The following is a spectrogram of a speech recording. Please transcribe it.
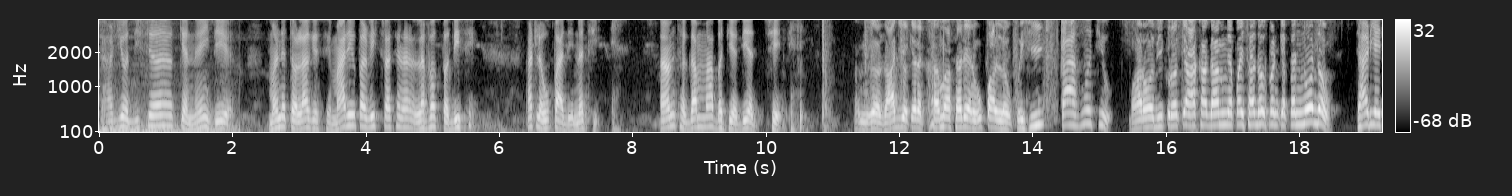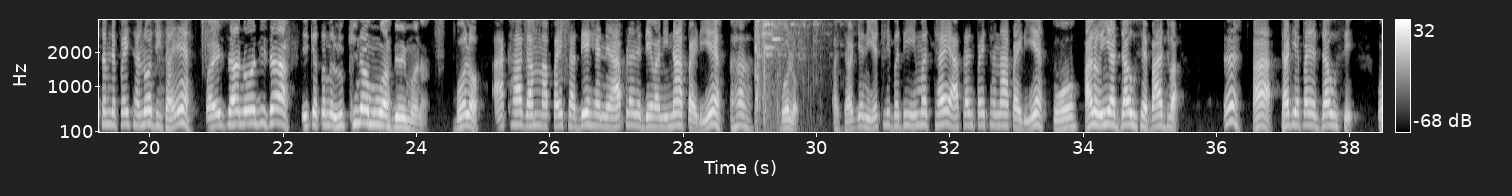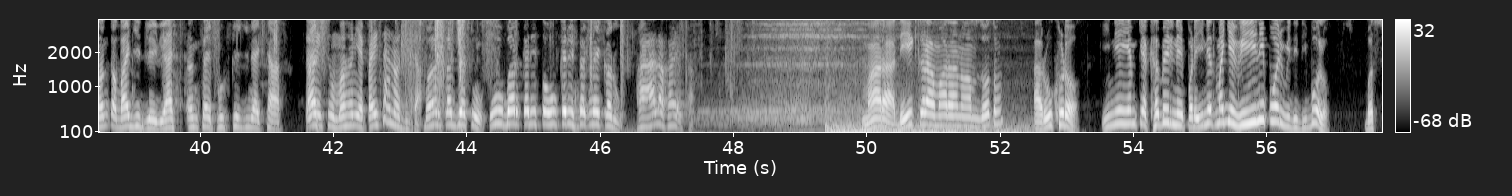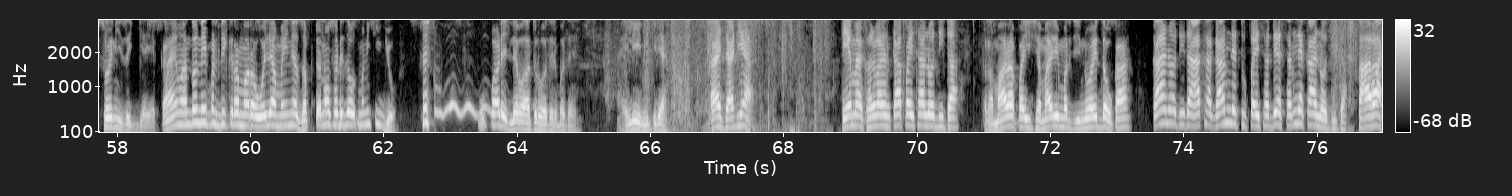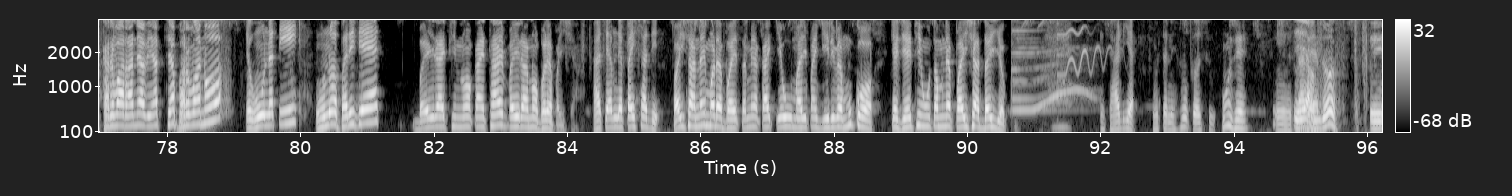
ઝાડીઓ દિશે કે નહીં દે? મને તો લાગે છે મારી ઉપર વિશ્વાસ છે ને લગભગ તો દિશે. એટલે ઉપાધિ નથી. આમ તો ગામમાં બધે દે જ છે. સમજો જાડિયો ક્યારે ખામાં સડે ને ઉપાડ લઉં પછી? કા શું થયું? મારો દીકરો કે આખા ગામને પૈસા દઉં પણ કે તને ન દઉં? ઝાડીએ તમને પૈસા ન દીધા એ પૈસા નો દીધા? એ કે તમે લુખીના મુઆ બે માણા બોલો આખા ગામમાં પૈસા દેહે ને આપણાને દેવાની ના પાડી હે? હા. બોલો આ જાડિયાની એટલી બધી હિંમત થાય આપણાને પૈસા ના પાડી હે? તો? હાલો અહીંયા જવું છે બાજવા. હે? હા જાડિયા પાસે જવું છે. આમ તો બાજી જ લેવી હાલ. આમ થાય ફૂક ફીજી નાખ છાસ તારે શું મોહનીએ પૈસા નો દીધા? બર કરજો તું. હું બર કરીશ તો હું કરીશ નહીં કરું. હા હાલો કયો મારા દીકરા મારાનો આમ જોતો આ રૂખડો એને એમ કે ખબર નહીં પડે એને તો માગે વીની પોરવી દીધી બોલો. બસોની જગ્યાએ કાંઈ વાંધો નહીં પણ દીકરા મારા ઓલ્યા મહિને ઝપટે નો સડી દઉં તો મને કી ગયો? ઉપાડી જ લેવા અધરો અત્યારે બધા હાલી નીકળ્યા. આ જાડિયા. તેમાં ઘરવાળાને કા પૈસા ન દીધા? એટલે મારા પૈસા મારી મરજી નો દઉં કા? કા નો દીધા? આખા ગામને તું પૈસા દેસ અમને કા નો દીધા? તારા ઘરવાળાને વેચ છે ભરવાનો? તો હું નથી હું નો ભરી દે. બૈરાથી નો કાંઈ થાય બૈરા નો ભરે પૈસા. હા તે અમને પૈસા દે. પૈસા નહીં મળે ભાઈ તમે કાંઈક એવું મારી પાસે ગીરવે મૂકો કે જેથી હું તમને પૈસા દઈ શકું. જાડિયા હું તને શું કહું છું? શું છે? એ સમજો એ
